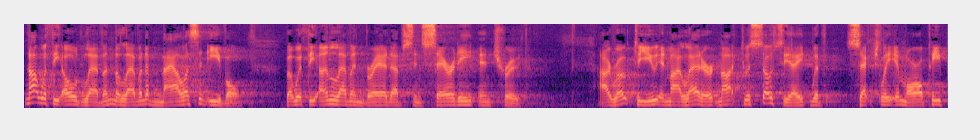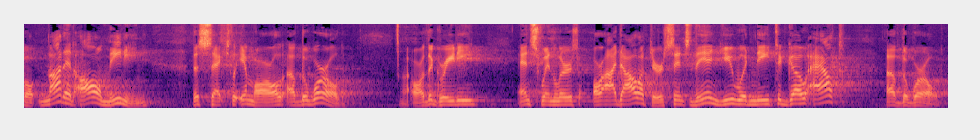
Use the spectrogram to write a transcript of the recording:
not with the old leaven, the leaven of malice and evil, but with the unleavened bread of sincerity and truth. I wrote to you in my letter not to associate with sexually immoral people, not at all meaning the sexually immoral of the world, or the greedy and swindlers or idolaters, since then you would need to go out of the world.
